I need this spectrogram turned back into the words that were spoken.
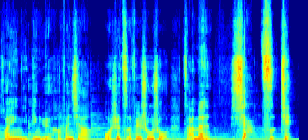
欢迎你订阅和分享，我是子飞叔叔，咱们下次见。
